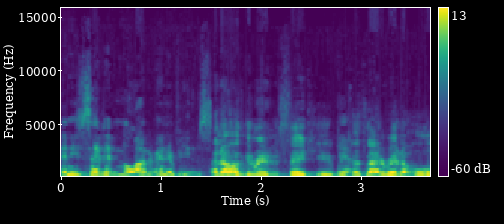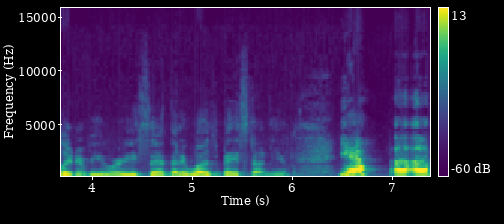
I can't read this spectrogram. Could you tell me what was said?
and he said it in a lot of interviews. I know, I was getting ready to say to you Yeah. because I read a whole interview where he said that it was based on you. Yeah, uh, uh,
